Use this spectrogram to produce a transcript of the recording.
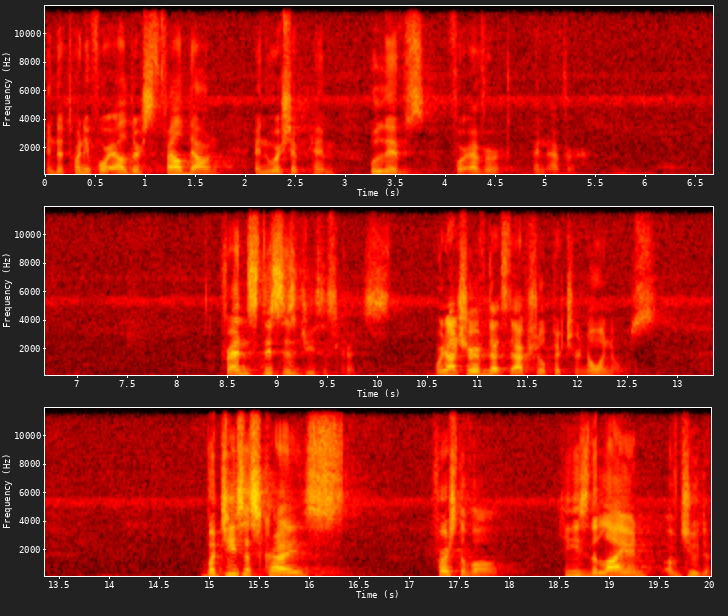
And the 24 elders fell down and worshiped him who lives forever and ever. Friends, this is Jesus Christ. We're not sure if that's the actual picture, no one knows. But Jesus Christ, first of all, he is the lion of Judah.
